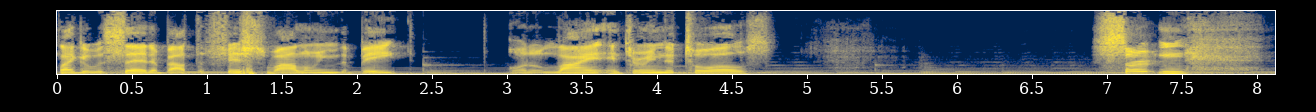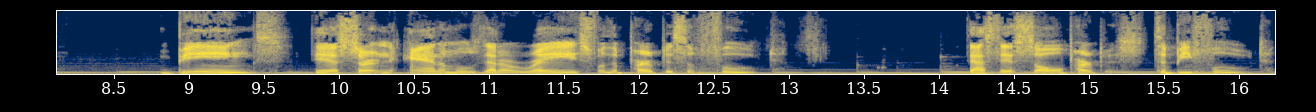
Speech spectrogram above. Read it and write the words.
like it was said about the fish swallowing the bait or the lion entering the toils. Certain beings, there are certain animals that are raised for the purpose of food. That's their sole purpose, to be food.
